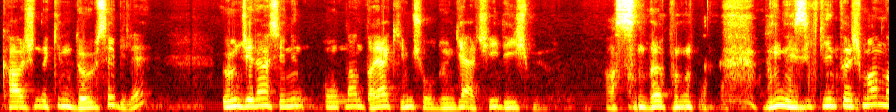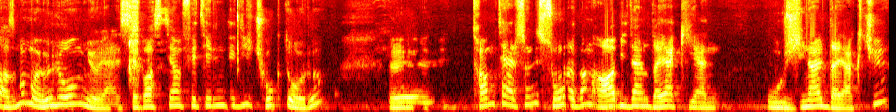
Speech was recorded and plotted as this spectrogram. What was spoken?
karşındakini dövse bile önceden senin ondan dayak yemiş olduğun gerçeği değişmiyor. Aslında bunun bunun ezikliğini taşıman lazım ama öyle olmuyor yani. Sebastian Vettel'in dediği çok doğru. Ee, tam tersine sonradan abiden dayak yiyen orijinal dayakçı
